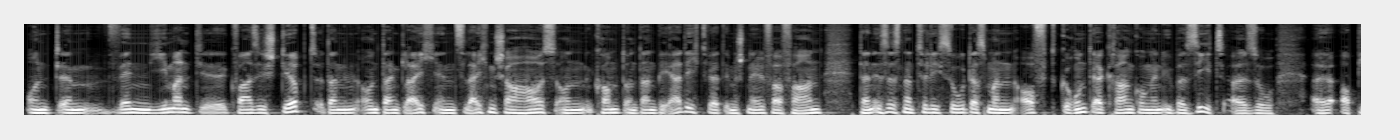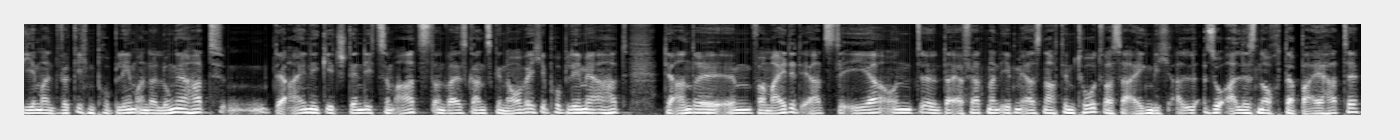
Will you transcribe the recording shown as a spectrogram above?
Und ähm, wenn jemand äh, quasi stirbt dann, und dann gleich ins Leichenschauhaus und kommt und dann beerdigt wird im Schnellverfahren, dann ist es natürlich so, dass man oft Grunderkrankungen übersieht. Also äh, ob jemand wirklich ein Problem an der Lunge hat. Der eine geht ständig zum Arzt und weiß ganz genau, welche Probleme er hat. Der andere ähm, vermeidet Ärzte eher und äh, da erfährt man eben erst nach dem Tod, was er eigentlich all, so alles noch dabei hatte.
